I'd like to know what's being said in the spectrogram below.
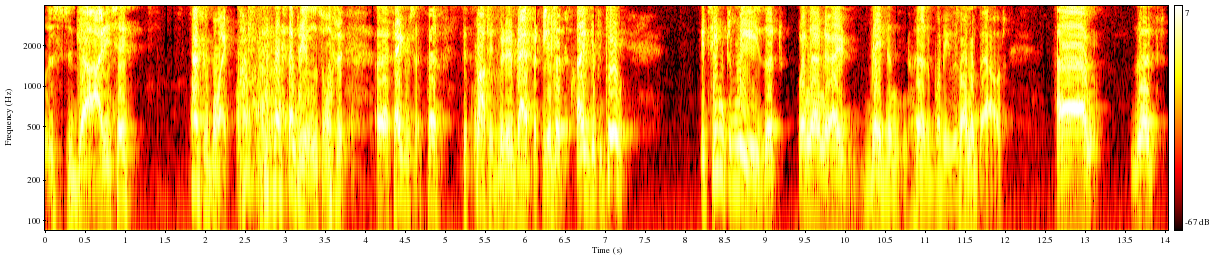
the cigar, and he said, Thank you, boy. Something of the sort. Uh, thank you, sir. Uh, departed very rapidly, but I became... It seemed to me that when I, I read and heard what he was on about, um, that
